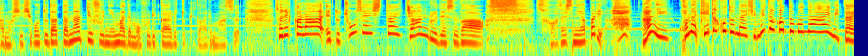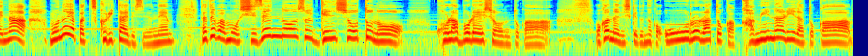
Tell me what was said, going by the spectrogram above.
楽しい仕事だったなっていうふうに今でも振り返る時があります。それから、えっと、挑戦したいジャンルですが、そうですね、やっぱり、あ、何？こんなん聞いたことないし、見たこともないみたいなものをやっぱ作りたいですよね。例えばもう自然のそういう現象とのコラボレーションとか、わかんないですけど、なんかオーロラとか雷だとか、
